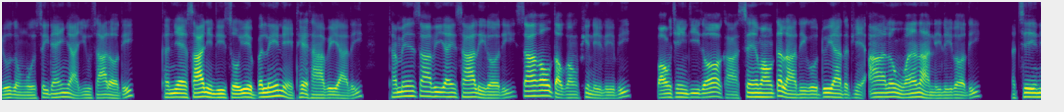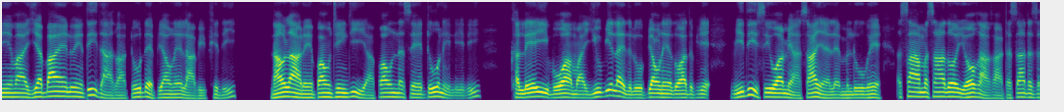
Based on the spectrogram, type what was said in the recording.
မျိုးစုံကိုစိတ်တိုင်းကြယူစားတော့သည် ခညက်စားရင်ဒီဆို၍ပလင်းတွင်ထည့်ထားပေးရသည်ထမင်းစားပြီးတိုင်းစားလေတော့သည်စားကောင်းတောက်ကောင်းဖြစ်နေလေပြီပေါင်ချိန်ကြည့်သောအခါဆယ်ပေါင်တက်လာသည်ကိုတွေ့ရသဖြင့်အားလုံးဝမ်းသာနေလေတော့သည်အခြေအနေမှာရက်ပိုင်းတွင်တိတာစွာတိုးတက်ပြောင်းလဲလာပြီဖြစ်သည်နောက်လာတွင်ပေါင်ချိန်ကြည့်ရာပေါင်20တိုးနေလေသည်ခလဲဤဘဝမှာယူပစ်လိုက်သလိုပြောင်းလဲသွားသဖြင့်မိသည့်စေဝါများစားရန်လည်းမလိုဘဲအစာမစားသောယောဂါကတစတစ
